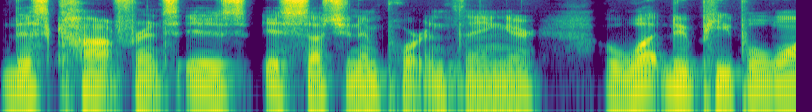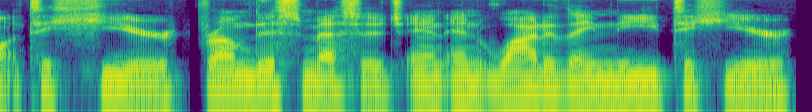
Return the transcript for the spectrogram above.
this conference is is such an important thing? Or what do people want to hear from this message? And and why do they need to hear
